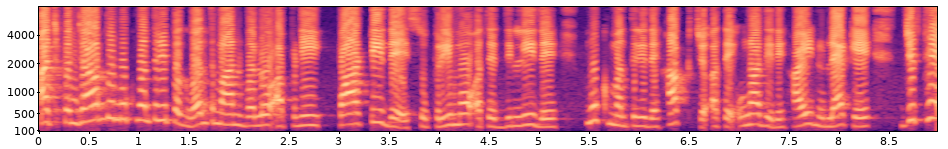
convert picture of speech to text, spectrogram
ਅੱਜ ਪੰਜਾਬ ਦੇ ਮੁੱਖ ਮੰਤਰੀ ਭਗਵੰਤ ਮਾਨ ਵੱਲੋਂ ਆਪਣੀ ਪਾਰਟੀ ਦੇ ਸੁਪਰੀਮੋ ਅਤੇ ਦਿੱਲੀ ਦੇ ਮੁੱਖ ਮੰਤਰੀ ਦੇ ਹੱਕ 'ਚ ਅਤੇ ਉਹਨਾਂ ਦੀ ਰਿਹਾਈ ਨੂੰ ਲੈ ਕੇ ਜਿੱਥੇ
